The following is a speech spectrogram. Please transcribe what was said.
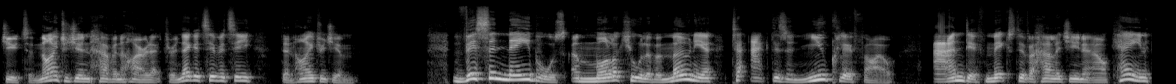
due to nitrogen having a higher electronegativity than hydrogen. This enables a molecule of ammonia to act as a nucleophile, and if mixed with a halogenoalkane,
